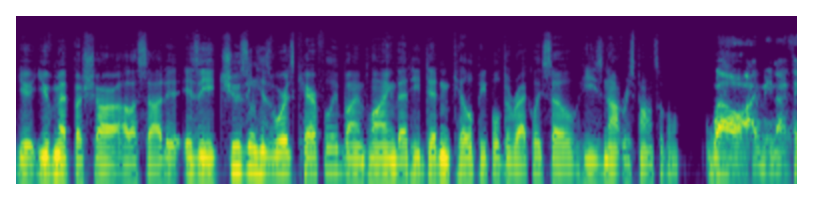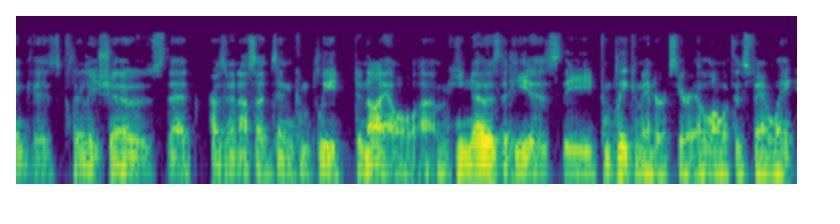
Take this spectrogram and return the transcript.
You, have met Bashar al Assad. Is he choosing his words carefully by implying that he didn't kill people directly, so he's not responsible? Well, I mean, I think this clearly shows that President Assad's in complete denial. Um, he knows that he is the complete commander of Syria, along with his family.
